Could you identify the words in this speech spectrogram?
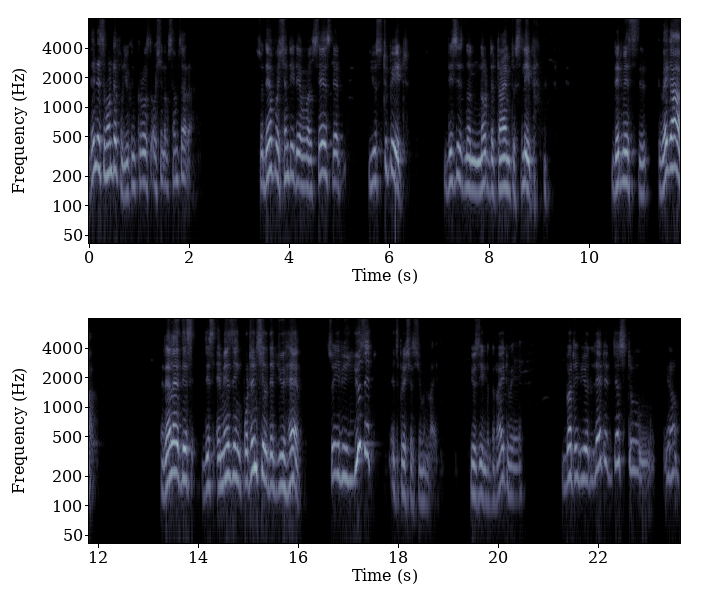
then it's wonderful. You can cross the ocean of samsara. So therefore, Shantideva says that you stupid, this is not, the time to sleep. that means wake up, realize this, this amazing potential that you have. So if you use it, it's precious human life. Use it in the right way. But if you let it just to, you know,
